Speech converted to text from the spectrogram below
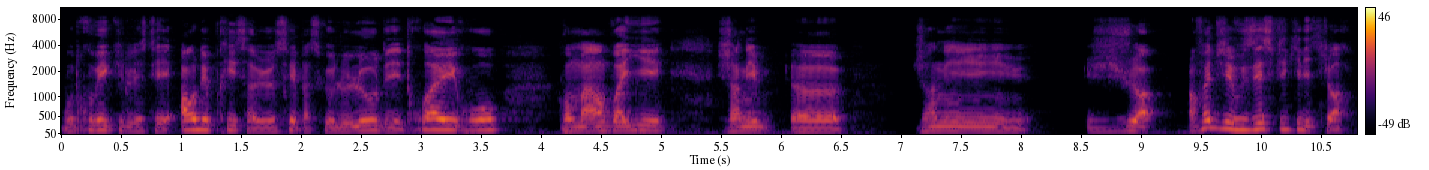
vous trouvez que c'est hors de prix, ça je sais, parce que le lot des trois héros qu'on m'a envoyé, j'en ai... Euh, j'en ai... Je... En fait, je vais vous expliquer l'histoire.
